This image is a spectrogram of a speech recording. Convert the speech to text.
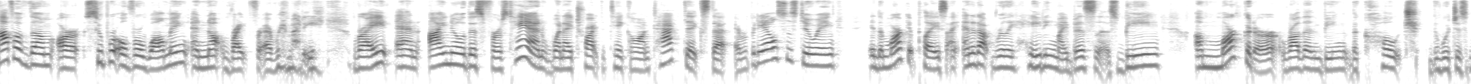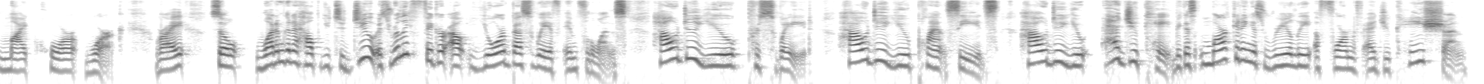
Half of them are super overwhelming and not right for everybody, right? And I know this firsthand when I tried to take on tactics that everybody else is doing in the marketplace, I ended up really hating my business, being a marketer rather than being the coach, which is my core work, right? So what I'm going to help you to do is really figure out your best way of influence. How do you persuade? How do you plant seeds? How do you educate? Because marketing is really a form of education,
